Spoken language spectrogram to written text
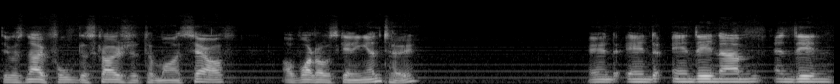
there was no full disclosure to myself of what I was getting into. And and and then um, and then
